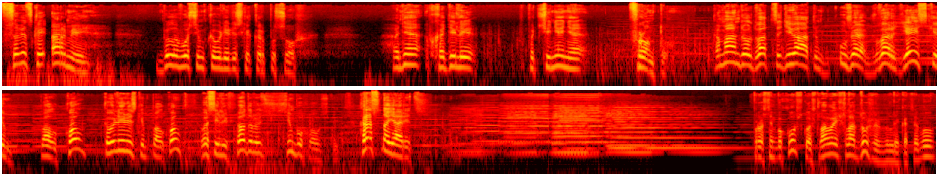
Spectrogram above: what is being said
В советской армии было 8 кавалерийских корпусов. Они входили в подчинение фронту. Командовал 29-м уже гвардейским полком, кавалерийским полком Василий Федорович Симбуховский. Красноярец. Про Симбуховського слава йшла дуже велика. Це був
